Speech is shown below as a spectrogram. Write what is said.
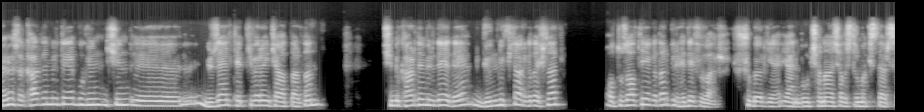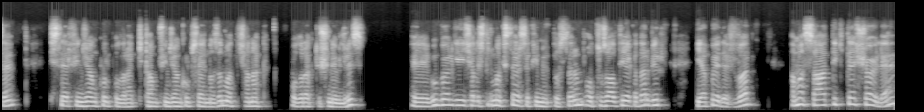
Arkadaşlar Kardemir'de bugün için e, güzel tepki veren kağıtlardan. Şimdi Kardemir'de de günlükte arkadaşlar 36'ya kadar bir hedefi var. Şu bölge yani bu çanağı çalıştırmak isterse ister fincan kulp olarak ki tam fincan kulp sayılmaz ama çanak olarak düşünebiliriz. E, bu bölgeyi çalıştırmak isterse kıymetli dostlarım 36'ya kadar bir yapı hedefi var. Ama saatlikte şöyle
